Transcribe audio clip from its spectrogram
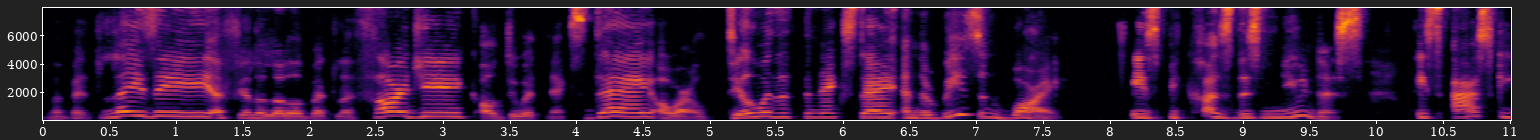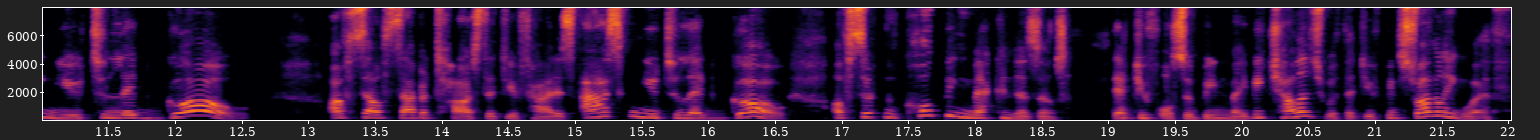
I'm a bit lazy. I feel a little bit lethargic. I'll do it next day or I'll deal with it the next day. And the reason why is because this newness is asking you to let go of self sabotage that you've had, is asking you to let go of certain coping mechanisms that you've also been maybe challenged with, that you've been struggling with.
